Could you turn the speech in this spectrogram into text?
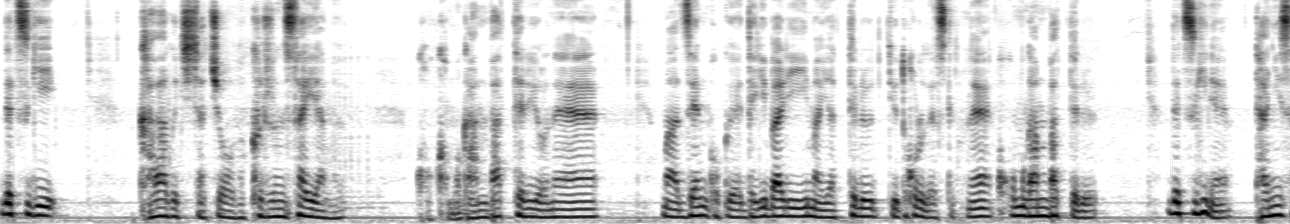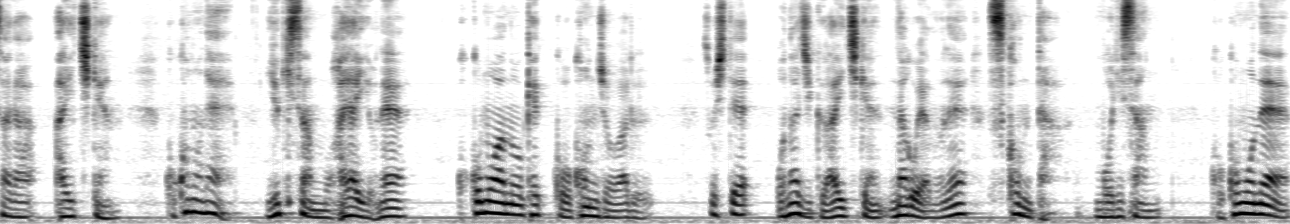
で次。川口社長のクルンサイアムここも頑張ってるよね。まあ全国へデリバリー今やってるっていうところですけどね。ここも頑張ってる。で次ね谷皿愛知県。ここのねゆきさんも早いよね。ここもあの結構根性ある。そして同じく愛知県名古屋のねスコンタ森さん。ここもね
